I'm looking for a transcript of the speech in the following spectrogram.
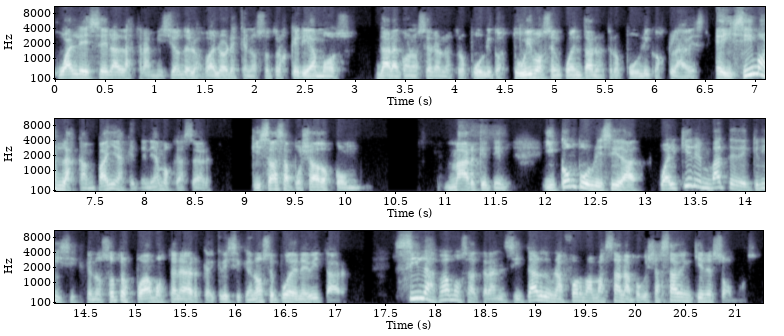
cuáles eran las transmisión de los valores que nosotros queríamos dar a conocer a nuestros públicos. Tuvimos en cuenta a nuestros públicos claves e hicimos las campañas que teníamos que hacer, quizás apoyados con marketing y con publicidad, cualquier embate de crisis que nosotros podamos tener, que hay crisis que no se pueden evitar, sí las vamos a transitar de una forma más sana porque ya saben quiénes somos.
